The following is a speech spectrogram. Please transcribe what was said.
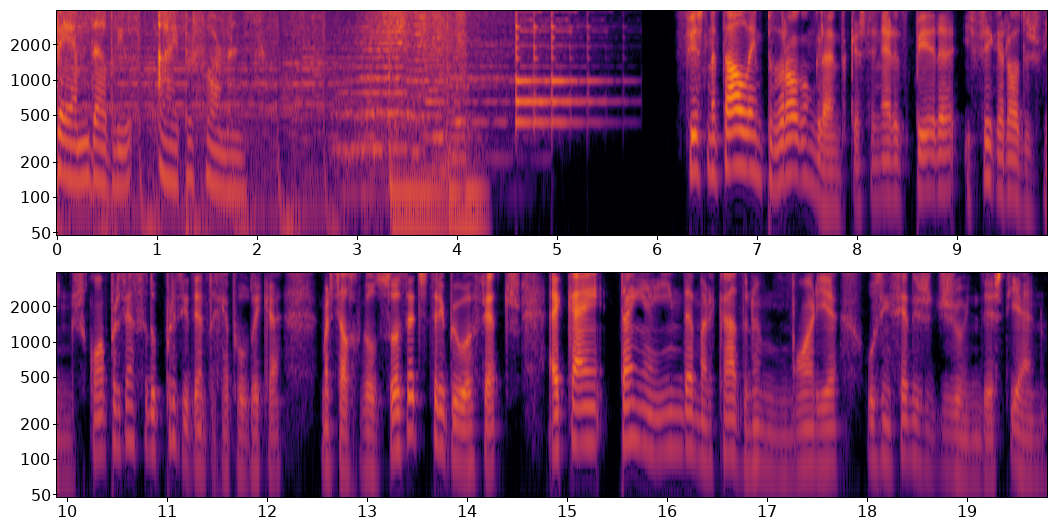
BMW iPerformance. Fez Natal em Pedrógão Grande, Castanheira de Pera e Figueiró dos Vinhos, com a presença do Presidente da República. Marcelo Rebelo de Sousa distribuiu afetos a quem tem ainda marcado na memória os incêndios de junho deste ano.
